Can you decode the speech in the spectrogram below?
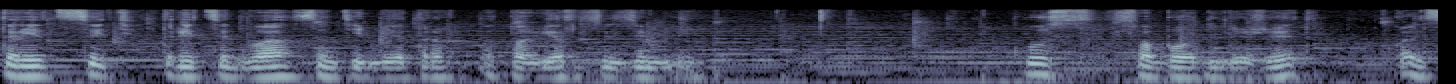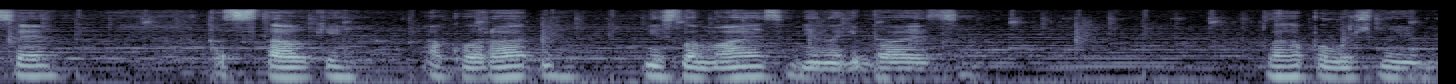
30-32 сантиметра от поверхности земли. Куст свободно лежит в кольце подставки, аккуратно, не сломается, не нагибается. Благополучно ему.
